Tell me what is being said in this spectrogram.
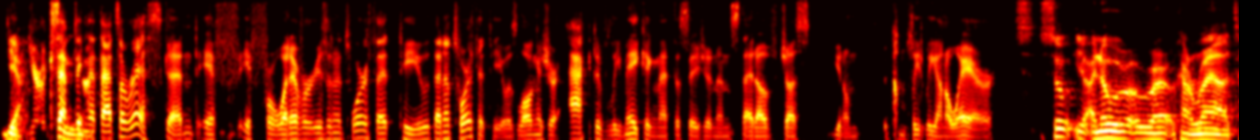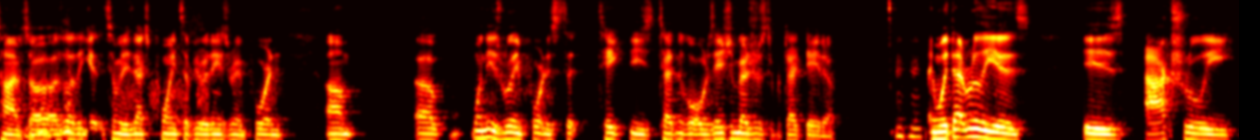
Yeah. You're accepting yeah. that that's a risk. And if if for whatever reason it's worth it to you, then it's worth it to you. As long as you're actively making that decision instead of just, you know, completely unaware. So, you know, I know we're, we're kind of running out of time. So I was going to get some of these next points up here I think is really important. Um, uh, one thing that's really important is to take these technical organization measures to protect data. Mm-hmm. And what that really is, is actually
